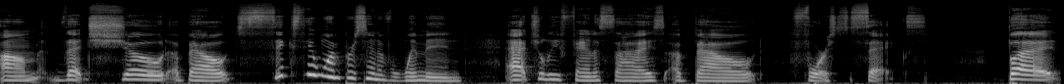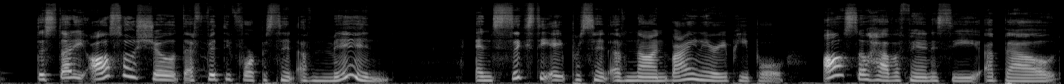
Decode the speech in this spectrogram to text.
um, that showed about 61% of women actually fantasize about forced sex. But the study also showed that 54% of men and 68% of non binary people also have a fantasy about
